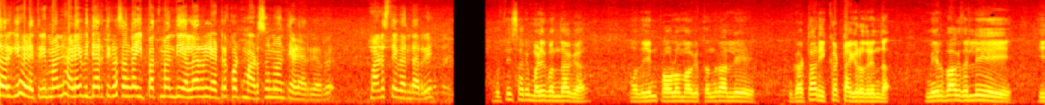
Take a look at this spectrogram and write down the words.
ಸರ್ಗೆ ಹೇಳೈತ್ರಿ ಮೊನ್ನೆ ಹಳೆ ವಿದ್ಯಾರ್ಥಿಗಳ ಸಂಘ ಇಪ್ಪತ್ತು ಮಂದಿ ಎಲ್ಲರೂ ಲೆಟ್ರ್ ಕೊಟ್ಟು ಮಾಡಿಸೋನು ಅಂತ ಹೇಳ್ಯಾರ ರೀ ಅವರು. ಮಾಡಿಸ್ತೇವೆ ಅಂದಾರ್ರಿ ಪ್ರತಿ ಸಾರಿ ಮಳೆ ಬಂದಾಗ ಅದು ಏನು ಪ್ರಾಬ್ಲಮ್ ಆಗುತ್ತಂದ್ರೆ ಅಲ್ಲಿ ಗಟಾರ್ ಇಕ್ಕಟ್ಟಾಗಿರೋದ್ರಿಂದ, ಮೇಲ್ಭಾಗದಲ್ಲಿ ಈ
